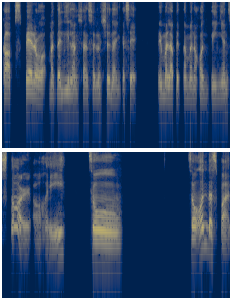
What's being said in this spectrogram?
cups. Pero, madali lang siyang solusyonan kasi may malapit naman na convenience store. Okay? So, so on the spot,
